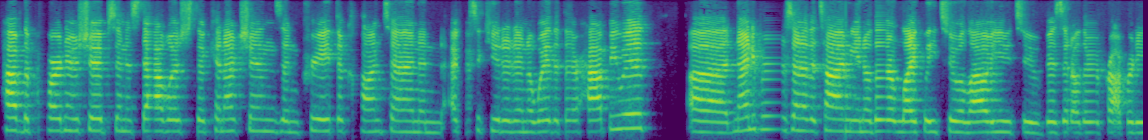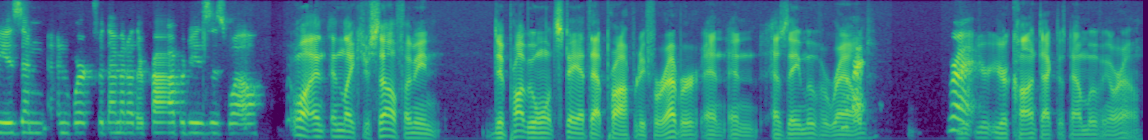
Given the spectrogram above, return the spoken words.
have the partnerships and establish the connections and create the content and execute it in a way that they're happy with uh, 90% of the time you know they're likely to allow you to visit other properties and, and work for them at other properties as well Well, and, and like yourself, I mean, they probably won't stay at that property forever. And, and as they move around, right your, your contact is now moving around.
